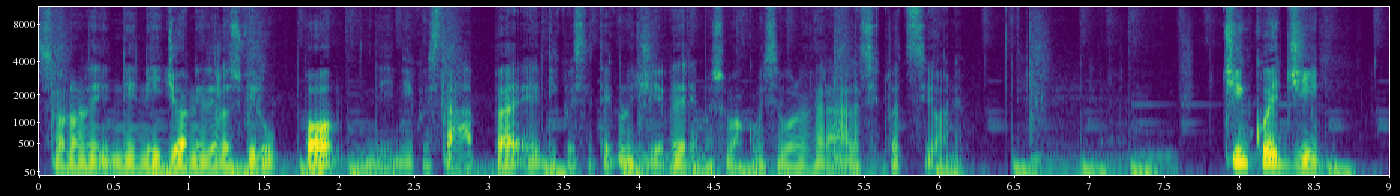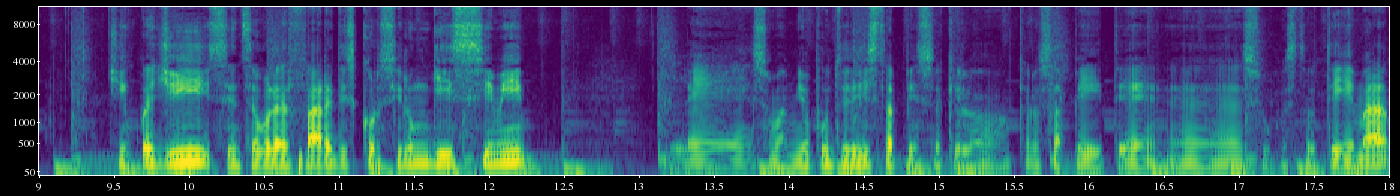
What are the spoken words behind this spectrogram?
sono nei, nei, giorni dello sviluppo di, di questa app e di queste tecnologie vedremo insomma come si evolverà la situazione. 5G 5G senza voler fare discorsi lunghissimi le, insomma il mio punto di vista penso che lo, che lo sapete eh, su questo tema.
